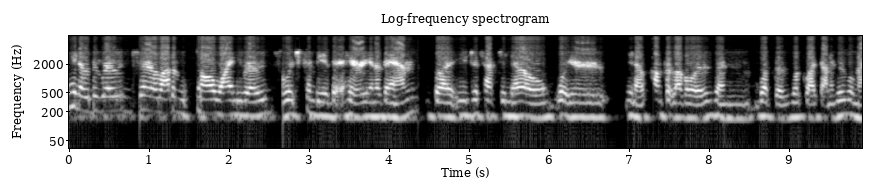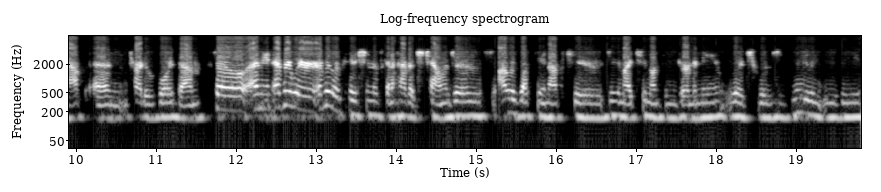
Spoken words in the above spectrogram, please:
You know, the roads, there are a lot of small windy roads, which can be a bit hairy in a van, but you just have to know what your you know, comfort level is and what those look like on a Google map and try to avoid them. So, I mean, everywhere, every location is going to have its challenges. I was lucky enough to do my two months in Germany, which was really easy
